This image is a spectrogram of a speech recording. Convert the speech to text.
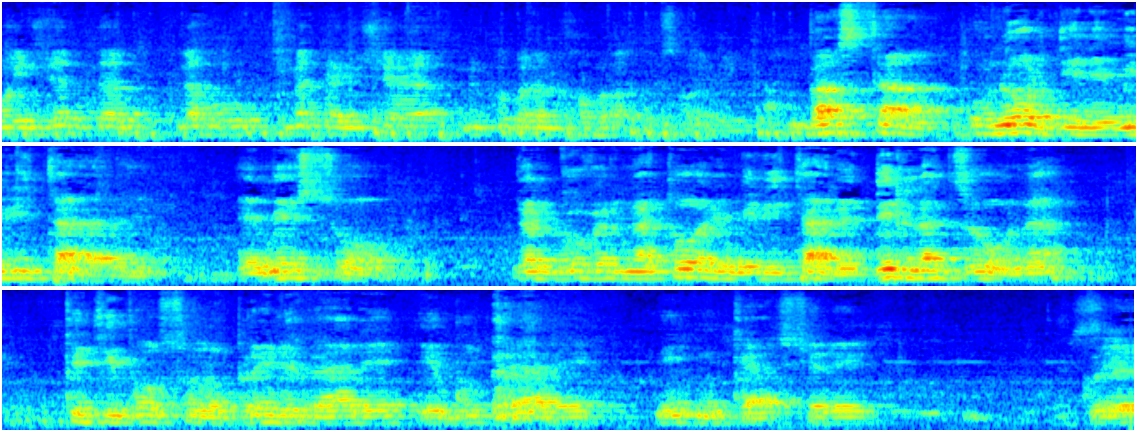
ويجدد له متى يشاء من قبل المخابرات الاسرائيليه. Basta un ordine militare emesso dal governatore militare della zona che ti possono prelevare e buttare in in carcere con la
